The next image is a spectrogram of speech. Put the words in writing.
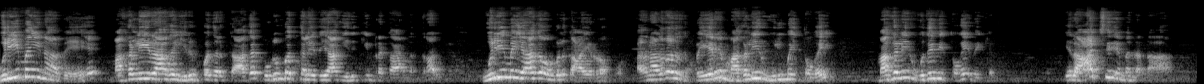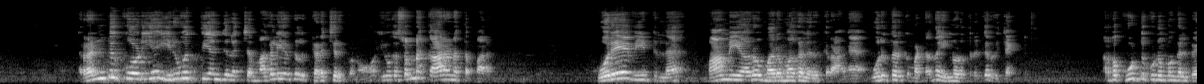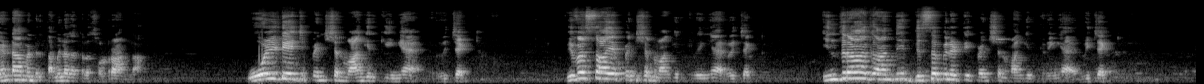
உரிமைனாவே மகளிராக இருப்பதற்காக குடும்ப தலைவியாக இருக்கின்ற காரணத்தினால் உரிமையாக உங்களுக்கு ஆயிரம் ரூபாய் போகும் அதனால தான் அதுக்கு பெயரே மகளிர் உரிமை தொகை மகளிர் உதவித்தொகை வைக்கணும். இதுல ஆச்சரியம் என்னன்னா ரெண்டு கோடியே இருபத்தி அஞ்சு லட்சம் மகளிர்கள் கிடைச்சிருக்கணும். இவங்க சொன்ன காரணத்தை பாருங்க. ஒரே வீட்டுல மாமியாரோ மருமகள் இருக்கிறாங்க. ஒருத்தருக்கு மட்டும்தான் இன்னொருத்தருக்கு ரிஜெக்ட் அப்போ கூட்டு குடும்பங்கள் வேண்டாம் என்று தமிழகத்தில் சொல்கிறாங்களா ஓல்டேஜ் பென்ஷன் வாங்கியிருக்கீங்க ரிஜெக்ட் விவசாய pension வாங்கியிருக்கிறீங்க reject Indira Gandhi disability pension வாங்கியிருக்கிறீங்க reject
